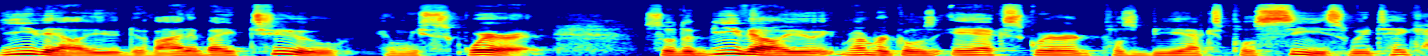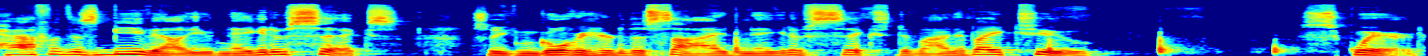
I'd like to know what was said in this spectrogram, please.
b value divided by 2 and we square it. So the b value, remember it goes ax squared plus bx plus c. So we take half of this b value, negative 6. So you can go over here to the side, negative 6 divided by 2 squared.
